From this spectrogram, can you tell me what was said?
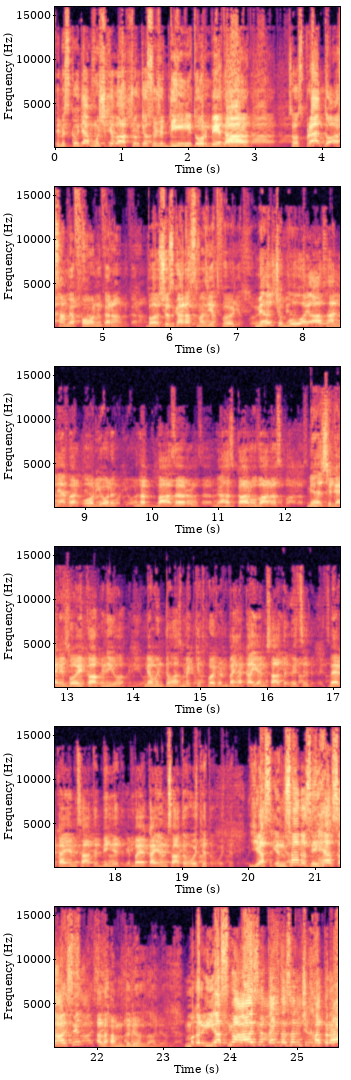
تمس کتیا مشکلات چونکہ سہ دینی طور بیدار سہ پریت دہ آسان مے فون کران بہت گرس مز یت پہ مے بوے آسان نیبر اور یور مطلب بازر حض کاروبارس مے گر بے کاکنی یوت مے ون تو مے کت پہ بہ ہکا یم سات اچت بہ ہکا یم سات بہت بہ ہکا یم سات ورتھ یس انسانس حس آس الحمدللہ مگر یس نا آس تتنسن خطرہ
